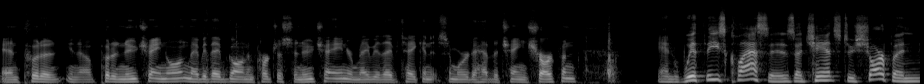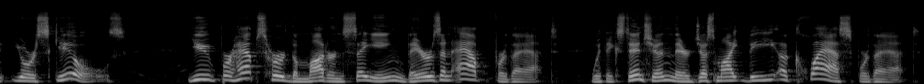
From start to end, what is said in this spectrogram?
and put a, you know, put a new chain on. Maybe they've gone and purchased a new chain or maybe they've taken it somewhere to have the chain sharpened. And with these classes, a chance to sharpen your skills. You've perhaps heard the modern saying, there's an app for that. With Extension, there just might be a class for that.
